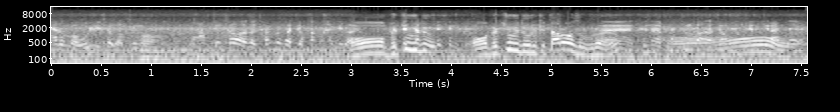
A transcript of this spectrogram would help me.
하루 막 올리셔서 그러면 어. 막 쫓아와서 참돔같이 확 가져가요 오딱 돼요. 어 백조기도 이렇게 따라와서 물어요? 네, 그날 패턴마다 좀 오. 틀리긴 한데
